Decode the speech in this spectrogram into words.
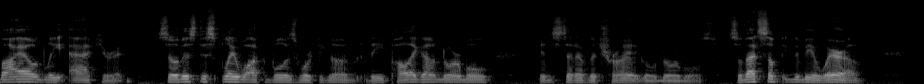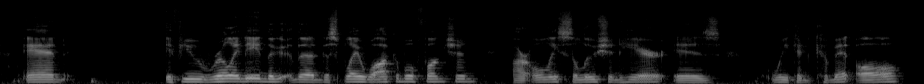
mildly accurate. So this display walkable is working on the polygon normal instead of the triangle normals. So that's something to be aware of. And if you really need the, the display walkable function, our only solution here is we can commit all,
